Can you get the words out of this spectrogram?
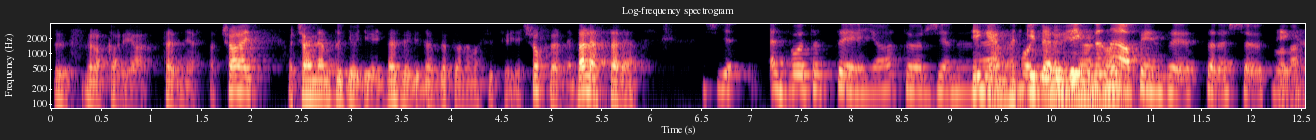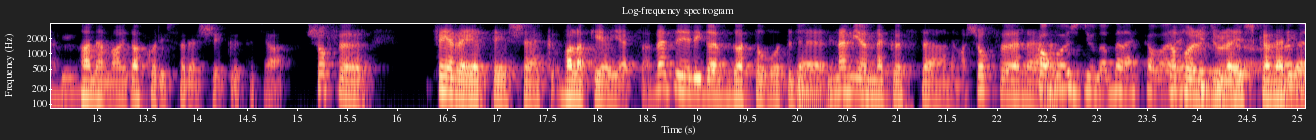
ő fel akarja szedni ezt a csajt. A csaj nem tudja, hogy ő egy vezérigazgató, nem azt hiszi, hogy egy sofőr, de beleszeret. És ugye ez volt a célja a törzsjenőnek, Igen, hogy hogy kiderüljön, végre ne hogy- a pénzért szeresse őt valaki. Igen, hanem majd akkor is szeressék őt, hogyha a sofőr, félreértések, valaki eljegysz a vezérigazgatót, de Igen. nem jönnek össze, hanem a sofőrrel. Kabos Gyula belekavar Kabos Gyula is keveri a.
